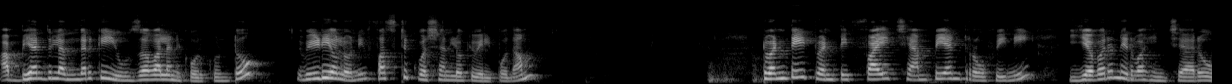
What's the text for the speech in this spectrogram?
అభ్యర్థులందరికీ యూజ్ అవ్వాలని కోరుకుంటూ వీడియోలోని ఫస్ట్ క్వశ్చన్లోకి వెళ్ళిపోదాం. ట్వంటీ ట్వంటీ ఫైవ్ ఛాంపియన్ ట్రోఫీని ఎవరు నిర్వహించారు?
